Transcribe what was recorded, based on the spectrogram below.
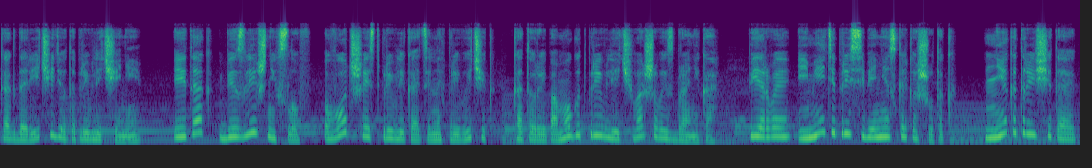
когда речь идет о привлечении. Итак, без лишних слов, вот шесть привлекательных привычек, которые помогут привлечь вашего избранника. Первое. Имейте при себе несколько шуток. Некоторые считают,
